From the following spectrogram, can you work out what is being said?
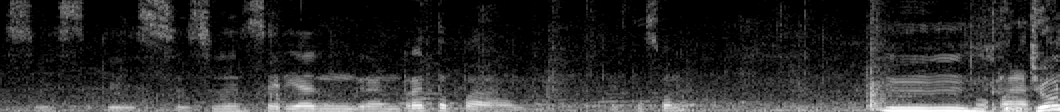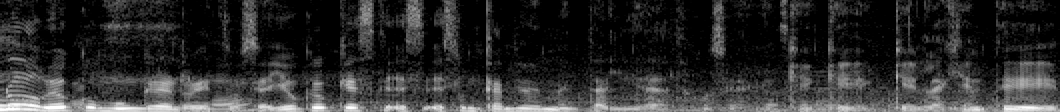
Así es, que eso sería un gran reto para esta zona. Mm, yo no lo veo como un gran reto, o sea, yo creo que es, es, un cambio de mentalidad, o sea, que, que, que la gente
